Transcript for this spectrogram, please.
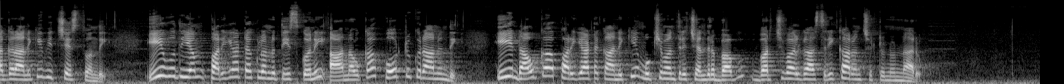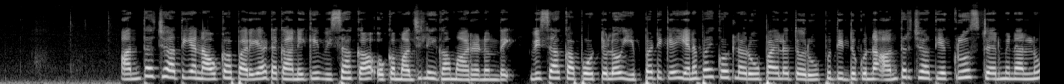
నగరానికి విచ్చేస్తోంది. ఈ ఉదయం పర్యాటకులను తీసుకుని ఆ నౌక పోర్టుకు రానుంది. ఈ నౌక పర్యాటకానికి ముఖ్యమంత్రి చంద్రబాబు వర్చువల్గా శ్రీకారం చుట్టనున్నారు. అంతర్జాతీయ నౌకా పర్యాటకానికి విశాఖ ఒక మజిలీగా మారనుంది. విశాఖ పోర్టులో ఇప్పటికే ఎనభై కోట్ల రూపాయలతో రూపుదిద్దుకున్న అంతర్జాతీయ క్రూజ్ టెర్మినల్ను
